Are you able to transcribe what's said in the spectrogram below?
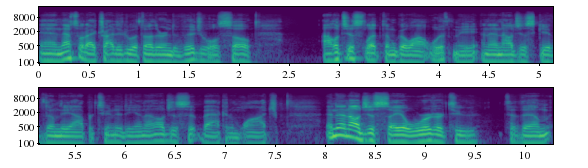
And that's what I try to do with other individuals. So I'll just let them go out with me, and then I'll just give them the opportunity, and then I'll just sit back and watch. And then I'll just say a word or two to them,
